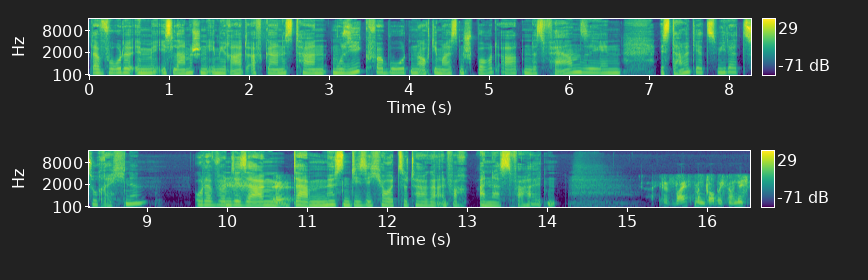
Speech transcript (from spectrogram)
Da wurde im Islamischen Emirat Afghanistan Musik verboten, auch die meisten Sportarten, das Fernsehen. Ist damit jetzt wieder zu rechnen? Oder würden Sie sagen, äh, da müssen die sich heutzutage einfach anders verhalten? Das weiß man, glaube ich, noch nicht.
